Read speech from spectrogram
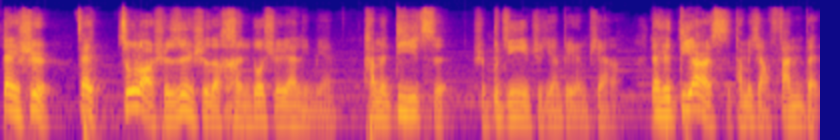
但是在周老师认识的很多学员里面，他们第一次是不经意之间被人骗了，但是第二次他们想翻本，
